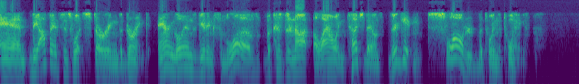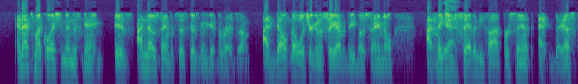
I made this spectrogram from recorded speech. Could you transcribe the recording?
And the offense is what's stirring the drink. Aaron Glenn's getting some love because they're not allowing touchdowns. They're getting slaughtered between the 20s. And that's my question in this game is I know San Francisco is going to get in the red zone. I don't know what you're going to see out of Deebo Samuel. I think Yeah. he's 75% at best.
